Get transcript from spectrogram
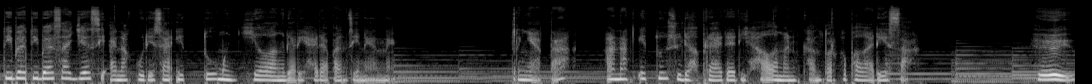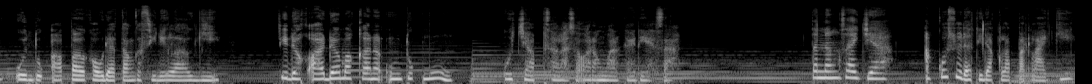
Tiba-tiba saja si anak kudisan itu menghilang dari hadapan si nenek. Ternyata anak itu sudah berada di halaman kantor kepala desa. Hei, untuk apa kau datang ke sini lagi? Tidak ada makanan untukmu, ucap salah seorang warga desa. Tenang saja, aku sudah tidak lapar lagi.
